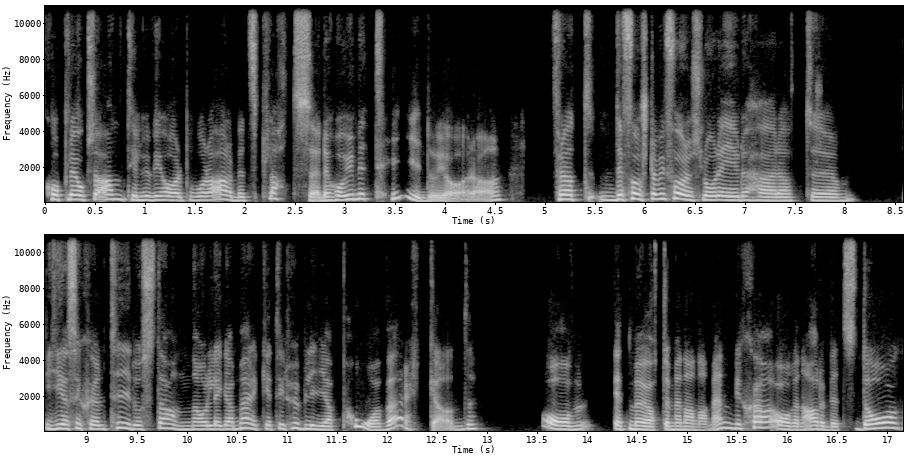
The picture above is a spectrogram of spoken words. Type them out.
kopplar också an till hur vi har det på våra arbetsplatser. Det har ju med tid att göra. För att det första vi föreslår är ju det här att uh, ge sig själv tid att stanna och lägga märke till hur blir jag påverkad av ett möte med en annan människa, av en arbetsdag,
